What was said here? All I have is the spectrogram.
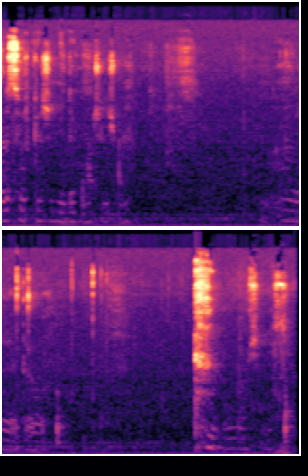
ale sorka, że nie dokończyliśmy. Ale to... nam się nie chciało.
